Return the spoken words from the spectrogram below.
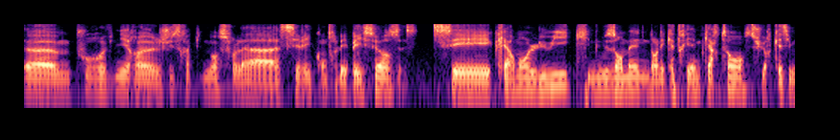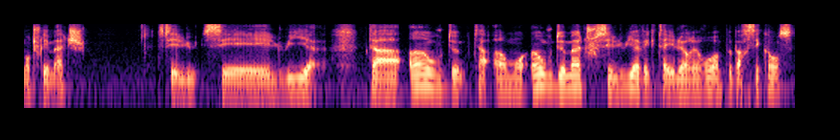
Euh, pour revenir euh, juste rapidement sur la série contre les Pacers, c'est clairement lui qui nous emmène dans les quatrièmes cartons sur quasiment tous les matchs. C'est lui, c'est lui. T'as un ou deux, as au moins un ou deux matchs où c'est lui avec Tyler Hero un peu par séquence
